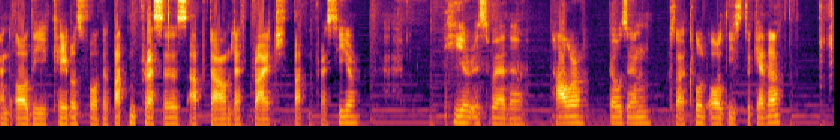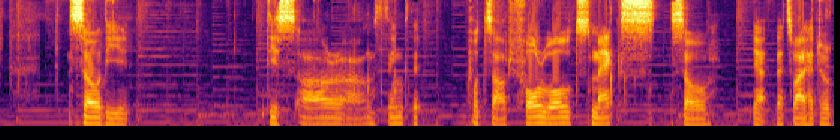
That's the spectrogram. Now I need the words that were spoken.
and all the cables for the button presses, up, down, left, right, button press here. Here is where the power goes in. So I pulled all these together. So the these are, um, I think that puts out 4 volts max so yeah, that's why I had to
